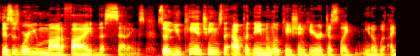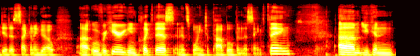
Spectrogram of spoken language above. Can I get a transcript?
this is where you modify the settings. So you can change the output name and location here, just like you know I did a second ago. Uh, over here, you can click this and it's going to pop open the same thing. Um, you can,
